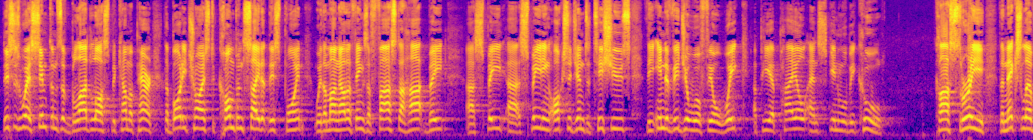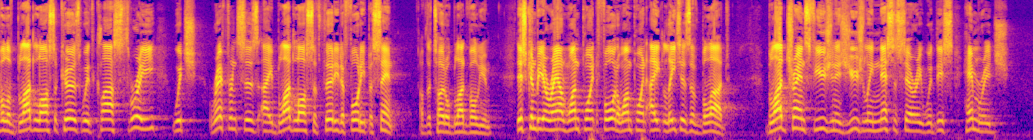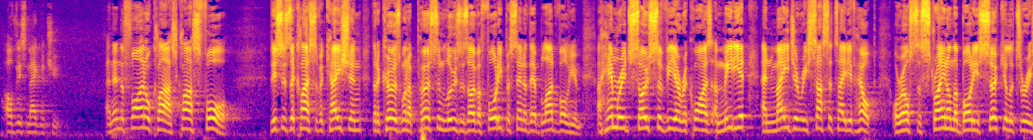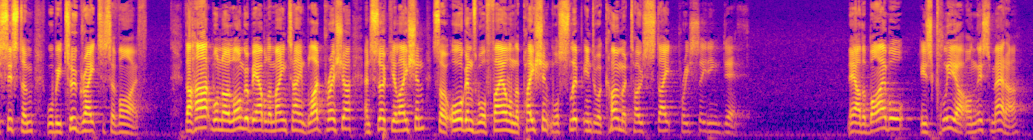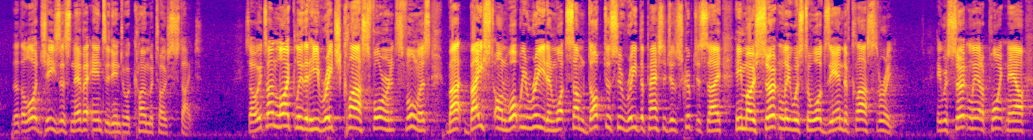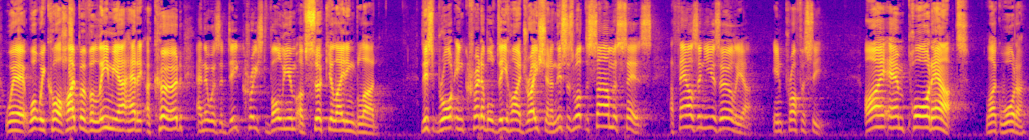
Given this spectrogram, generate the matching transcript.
This is where symptoms of blood loss become apparent. The body tries to compensate at this point with, among other things, a faster heartbeat, uh, speed, uh, speeding oxygen to tissues. The individual will feel weak, appear pale, and skin will be cool. Class 3, the next level of blood loss occurs with class 3, which references a blood loss of 30 to 40% of the total blood volume. This can be around 1.4 to 1.8 litres of blood. Blood transfusion is usually necessary with this hemorrhage of this magnitude. And then the final class, class 4. This is the classification that occurs when a person loses over 40% of their blood volume. A hemorrhage so severe requires immediate and major resuscitative help, or else the strain on the body's circulatory system will be too great to survive. The heart will no longer be able to maintain blood pressure and circulation, so organs will fail and the patient will slip into a comatose state preceding death. Now, the Bible is clear on this matter that the Lord Jesus never entered into a comatose state. So it's unlikely that he reached class four in its fullness, but based on what we read and what some doctors who read the passage of Scripture say, he most certainly was towards the end of class three. He was certainly at a point now where what we call hypovolemia had occurred and there was a decreased volume of circulating blood. This brought incredible dehydration, and this is what the psalmist says a thousand years earlier in prophecy I am poured out like water,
